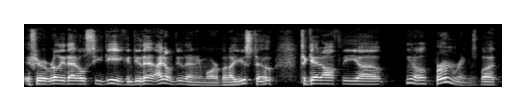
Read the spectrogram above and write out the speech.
If you're really that OCD, you can do that. I don't do that anymore, but I used to to get off the uh, you know burn rings. But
